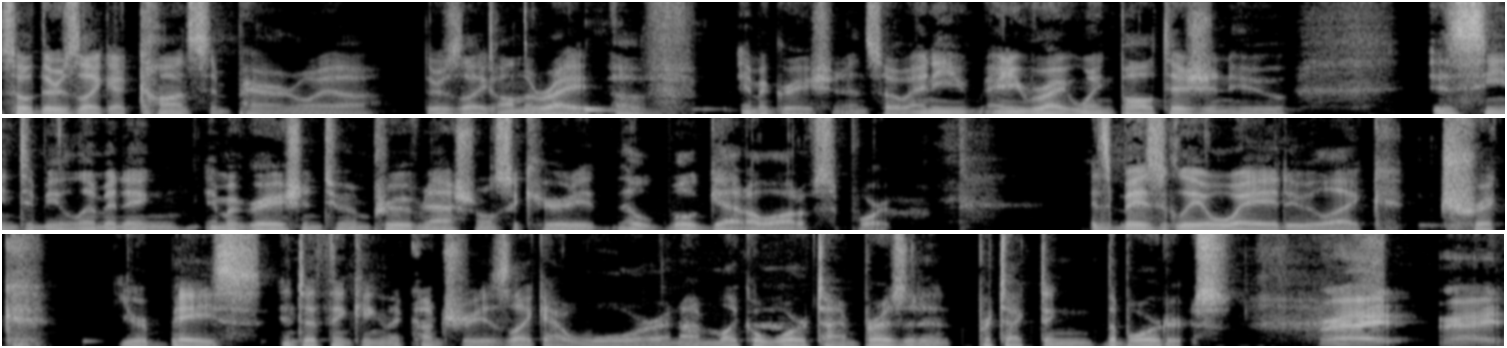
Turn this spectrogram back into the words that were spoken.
so there's like a constant paranoia. There's like on the right of immigration, and so any any right wing politician who is seen to be limiting immigration to improve national security, he'll will get a lot of support. It's basically a way to like trick your base into thinking the country is like at war, and I'm like a wartime president protecting the borders. right. Right.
